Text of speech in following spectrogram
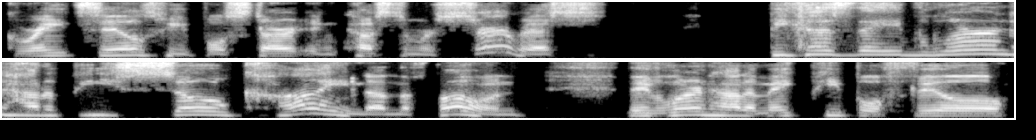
great salespeople start in customer service because they've learned how to be so kind on the phone. They've learned how to make people feel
